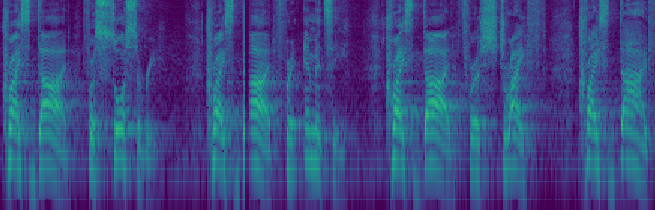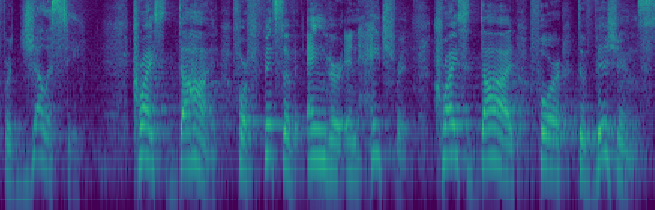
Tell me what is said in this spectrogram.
Christ died for sorcery. Christ died for enmity. Christ died for strife. Christ died for jealousy. Christ died for fits of anger and hatred. Christ died for divisions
